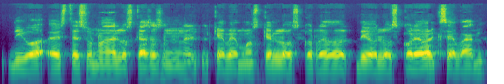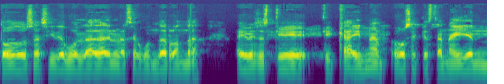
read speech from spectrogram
digo, este es uno de los casos en el que vemos que los corredores, digo, los corebacks se van todos así de volada en la segunda ronda. Hay veces que, caen, o sea, que están ahí en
